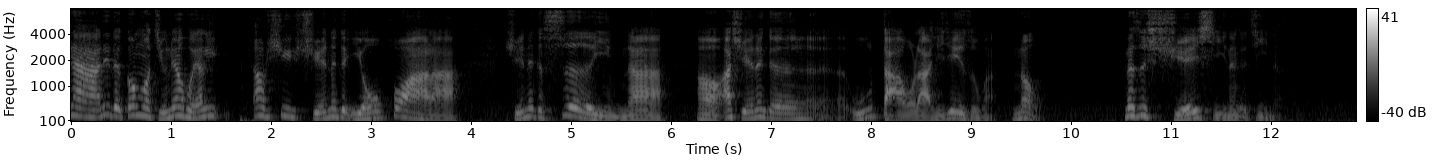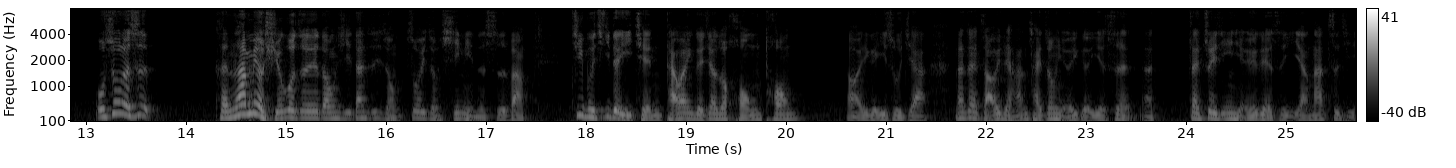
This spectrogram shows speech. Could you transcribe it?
啦，你得讲我尽量会要要去学那个油画啦，学那个摄影啦。哦，啊，学那个舞蹈啦，这些意思嘛？No，那是学习那个技能。我说的是，可能他没有学过这些东西，但是一种做一种心灵的释放。记不记得以前台湾一个叫做洪通啊、一个艺术家？那再早一点，好像台中有一个也是，呃，在最近有一个也是一样，他自己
